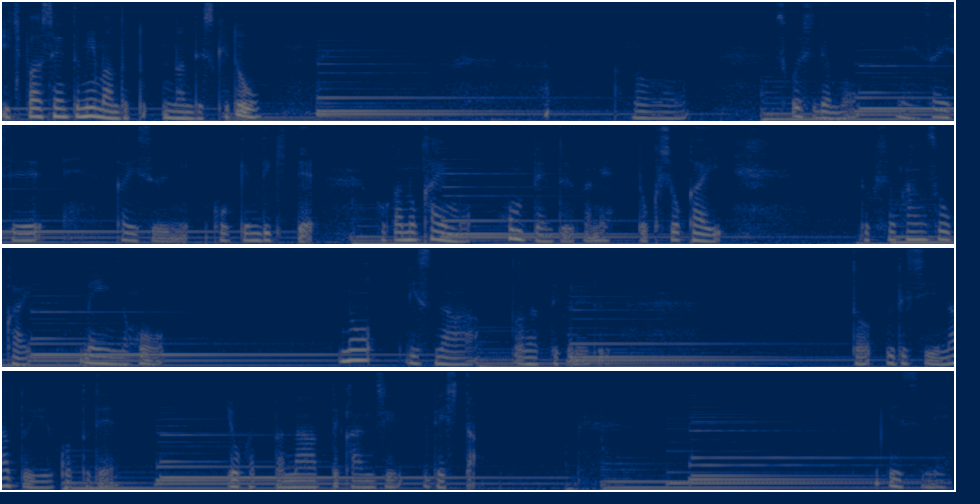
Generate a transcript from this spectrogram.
1%未満だとなんですけどあの少しでもね再生回数に貢献できて他の回も本編というかね読書会読書感想会メインの方のリスナーとなってくれると嬉しいなということでよかったなって感じでした。ですね。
